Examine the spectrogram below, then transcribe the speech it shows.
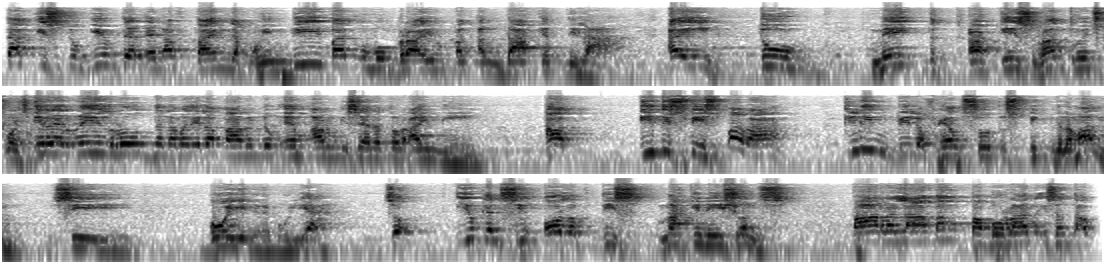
That is to give them enough time na kung hindi man umubra yung pag-undocket nila, ay to make the uh, case run through its course. Ire-railroad na naman nila para yung MR ni Senator Aimee at i-dismiss para clean bill of health, so to speak, na naman si Boying Remulla. So, you can see all of these machinations para lamang paboran ng isang tao.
